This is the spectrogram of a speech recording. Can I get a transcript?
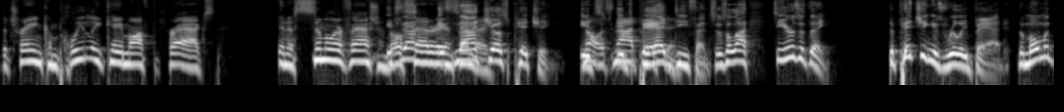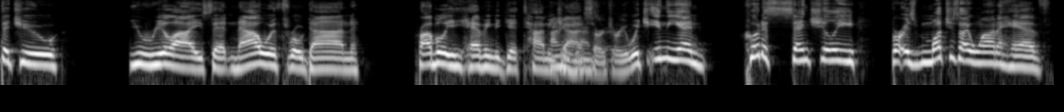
the train completely came off the tracks in a similar fashion both It's not. Saturday it's and not Sunday. just pitching. No, it's not bad defense. There's a lot. See, here's the thing: the pitching is really bad. The moment that you you realize that now with Rodon probably having to get Tommy, Tommy John, John surgery, surgery. which in the end could essentially, for as much as I want to have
